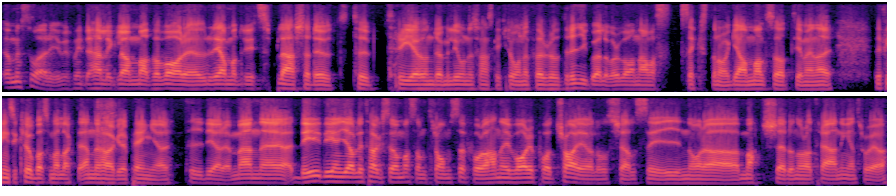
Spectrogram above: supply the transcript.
ja men så är det ju. Vi får inte heller glömma att vad var det? Real Madrid splashade ut typ 300 miljoner svenska kronor för Rodrigo eller vad det var när han var 16 år gammal. Så att jag menar, det finns ju klubbar som har lagt ännu högre pengar tidigare. Men eh, det, är, det är en jävligt hög summa som Tromsö får. Han har ju varit på trial hos Chelsea i några matcher och några träningar tror jag.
